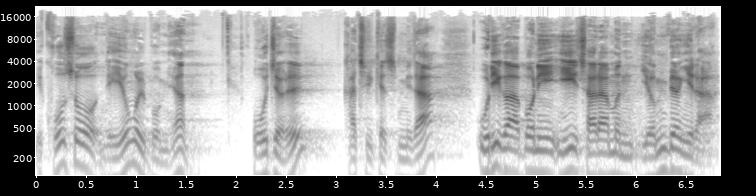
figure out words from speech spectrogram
이 고소 내용을 보면 5절 같이 읽겠습니다. 우리가 보니 이 사람은 연병이라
